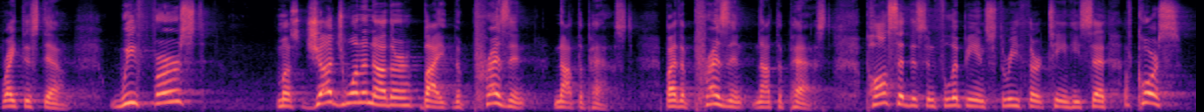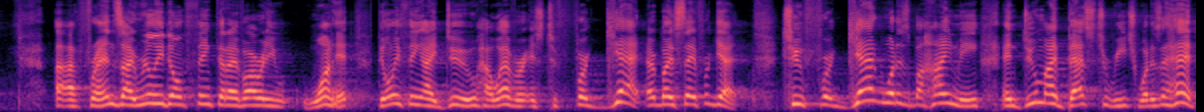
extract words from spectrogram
Write this down we first must judge one another by the present, not the past. By the present, not the past. Paul said this in Philippians 3:13. He said, "Of course, uh, friends, I really don't think that I've already won it. The only thing I do, however, is to forget. Everybody say forget. To forget what is behind me and do my best to reach what is ahead.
